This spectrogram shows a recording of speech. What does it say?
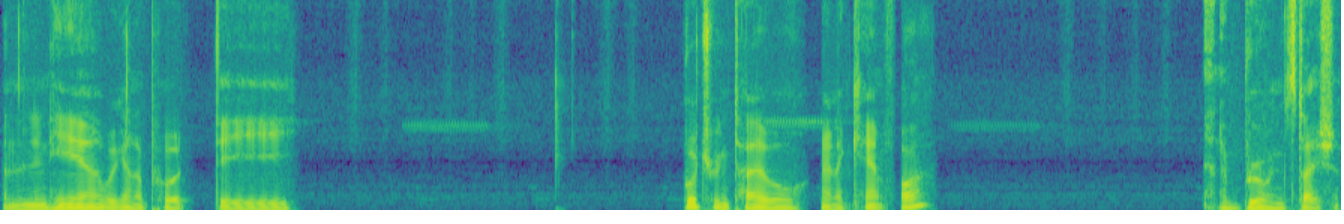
And then in here, we're going to put the butchering table and a campfire and a brewing station.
